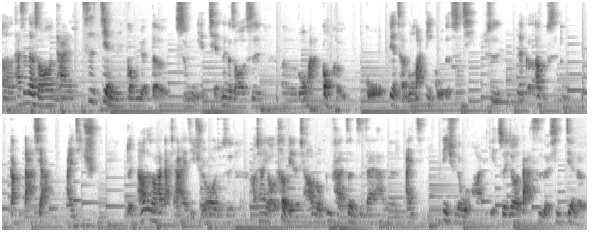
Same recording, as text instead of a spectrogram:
呃，它是那时候它是建于公元的十五年前，那个时候是呃罗马共和国变成罗马帝国的时期，就是那个奥古斯都刚打下埃及区。对，然后那时候他打下埃及区后，就是好像有特别的想要融入他的政治在他的埃及地区的文化里面，所以就大肆的新建了，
